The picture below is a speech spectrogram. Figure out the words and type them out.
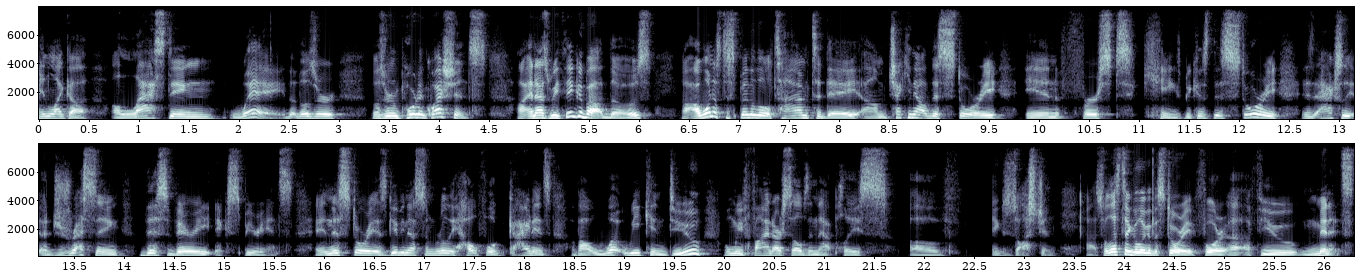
in like a, a lasting way? Those are, those are important questions. Uh, and as we think about those, uh, I want us to spend a little time today um, checking out this story in First Kings because this story is actually addressing this very experience. And this story is giving us some really helpful guidance about what we can do when we find ourselves in that place of exhaustion. Uh, so let's take a look at the story for a, a few minutes.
